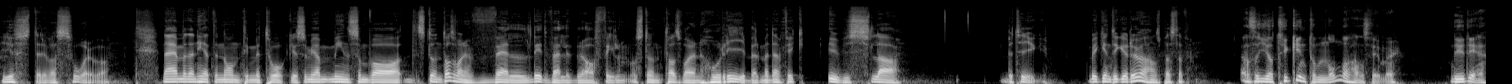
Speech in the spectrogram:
Just det, det var så det var. Nej men den heter någonting med Tokyo som jag minns som var, stundtals var det en väldigt, väldigt bra film och stundtals var den horribel men den fick usla betyg. Vilken tycker du är hans bästa film? Alltså jag tycker inte om någon av hans filmer. Det är ju det.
